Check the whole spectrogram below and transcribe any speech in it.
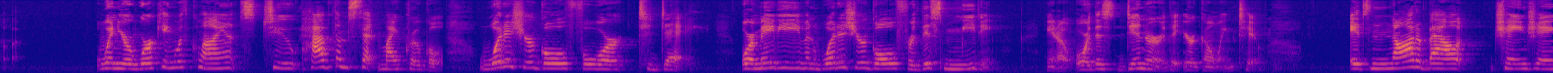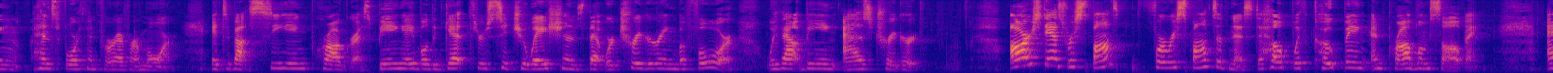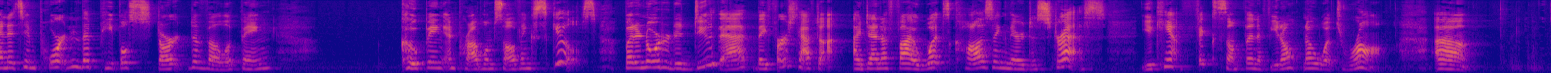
when you're working with clients to have them set micro goals. What is your goal for today? Or maybe even what is your goal for this meeting, you know, or this dinner that you're going to? It's not about changing henceforth and forevermore. It's about seeing progress, being able to get through situations that were triggering before without being as triggered. R stands response for responsiveness to help with coping and problem solving. And it's important that people start developing coping and problem solving skills. But in order to do that, they first have to identify what's causing their distress you can't fix something if you don't know what's wrong. Uh,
